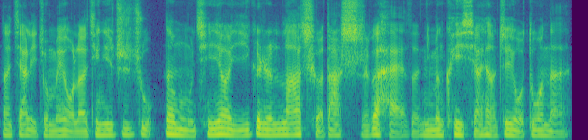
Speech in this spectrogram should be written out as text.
那家里就没有了经济支柱。那母亲要一个人拉扯大十个孩子，你们可以想想这有多难。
